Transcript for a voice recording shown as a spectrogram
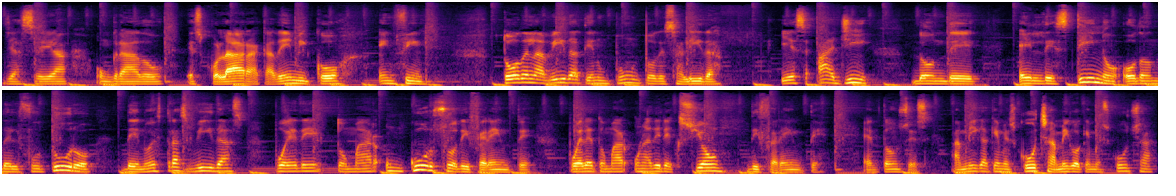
ya sea un grado escolar, académico, en fin. Todo en la vida tiene un punto de salida y es allí donde el destino o donde el futuro de nuestras vidas puede tomar un curso diferente, puede tomar una dirección diferente. Entonces, amiga que me escucha, amigo que me escucha,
